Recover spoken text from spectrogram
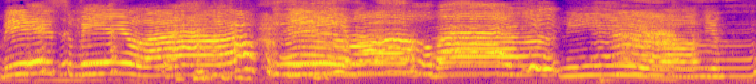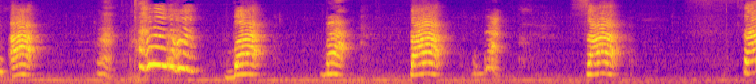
Bismillahirrahmanirrahim. A. Ba. Ba. Ta. Sa. Sa.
